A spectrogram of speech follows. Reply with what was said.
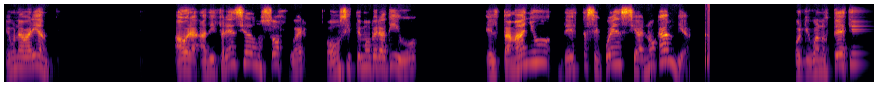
Es una variante. Ahora, a diferencia de un software o un sistema operativo, el tamaño de esta secuencia no cambia. Porque cuando ustedes tienen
